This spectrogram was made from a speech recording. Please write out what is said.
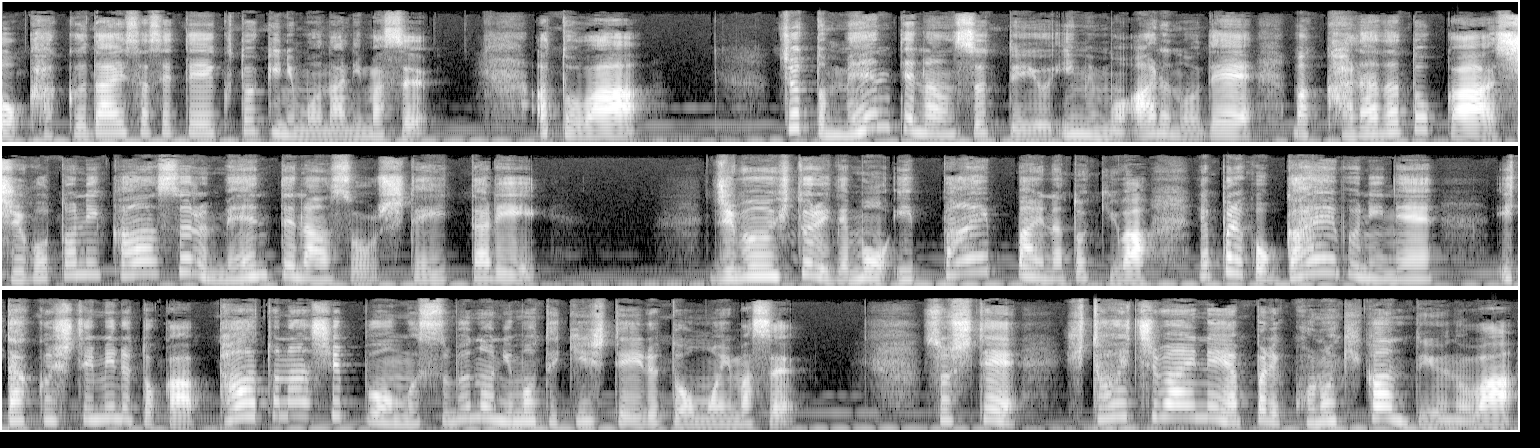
を拡大させていくときにもなります。あとは、ちょっとメンテナンスっていう意味もあるので、まあ、体とか仕事に関するメンテナンスをしていったり、自分一人でもいっぱいいっぱいな時は、やっぱりこう外部にね、委託してみるとか、パートナーシップを結ぶのにも適していると思います。そして人一倍ねやっぱりこの期間っていうのは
